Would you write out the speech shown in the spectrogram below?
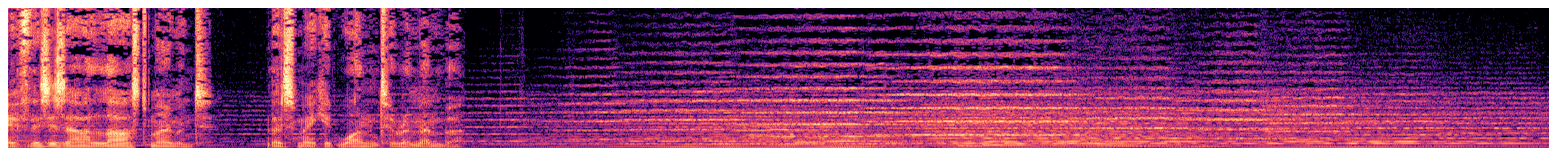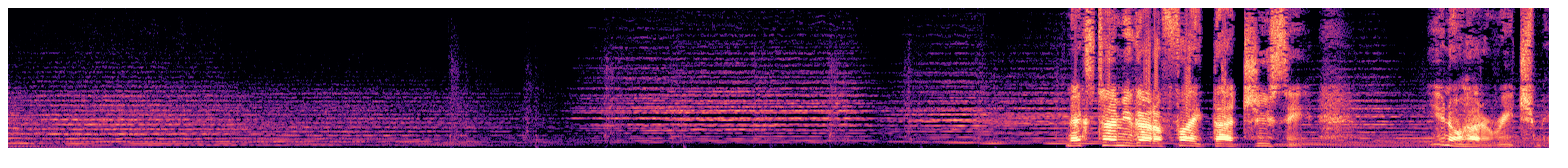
If this is our last moment, let's make it one to remember. Next time you got a fight that juicy, you know how to reach me.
